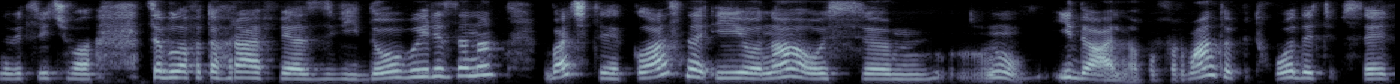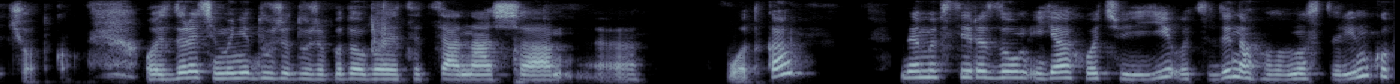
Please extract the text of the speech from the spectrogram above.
не відсвічувала. Це була фотографія з відео вирізана. Бачите, як класно, і вона ось ем, ну, ідеально по формату підходить все чітко. Ось, до речі, мені дуже-дуже подобається ця наша е, фотка, де ми всі разом, і я хочу її от на головну сторінку,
